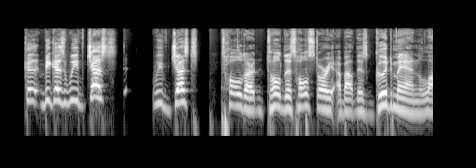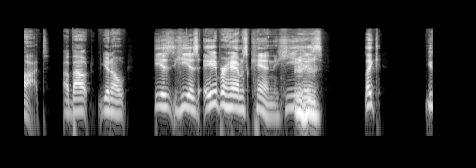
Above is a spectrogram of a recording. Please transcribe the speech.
cause, because we've just we've just told our told this whole story about this good man Lot. About you know he is he is Abraham's kin. He Mhm. is like you.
